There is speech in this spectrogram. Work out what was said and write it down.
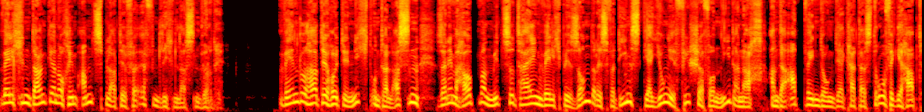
welchen Dank er noch im Amtsblatte veröffentlichen lassen würde. Wendel hatte heute nicht unterlassen, seinem Hauptmann mitzuteilen, welch besonderes Verdienst der junge Fischer von Niedernach an der Abwendung der Katastrophe gehabt,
